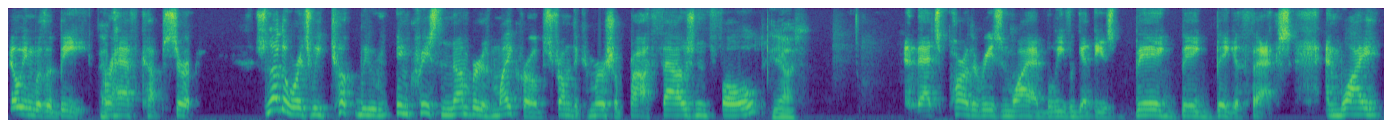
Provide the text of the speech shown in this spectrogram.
billion with a B per half cup serving. So in other words, we took we increased the number of microbes from the commercial product a thousandfold. Yes. And that's part of the reason why I believe we get these big, big, big effects, and why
